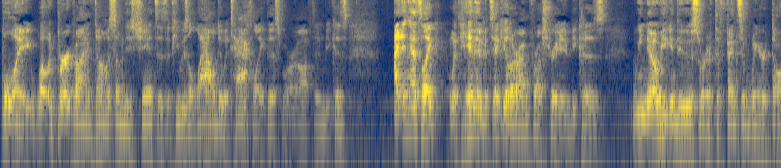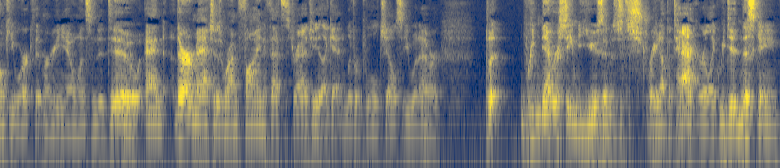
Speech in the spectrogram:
boy, what would Bergwijn have done with some of these chances if he was allowed to attack like this more often? Because I think that's like, with him in particular, I'm frustrated because we know he can do this sort of defensive winger donkey work that Mourinho wants him to do. And there are matches where I'm fine if that's the strategy. Again, Liverpool, Chelsea, whatever. But we never seem to use him as just a straight up attacker like we did in this game.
